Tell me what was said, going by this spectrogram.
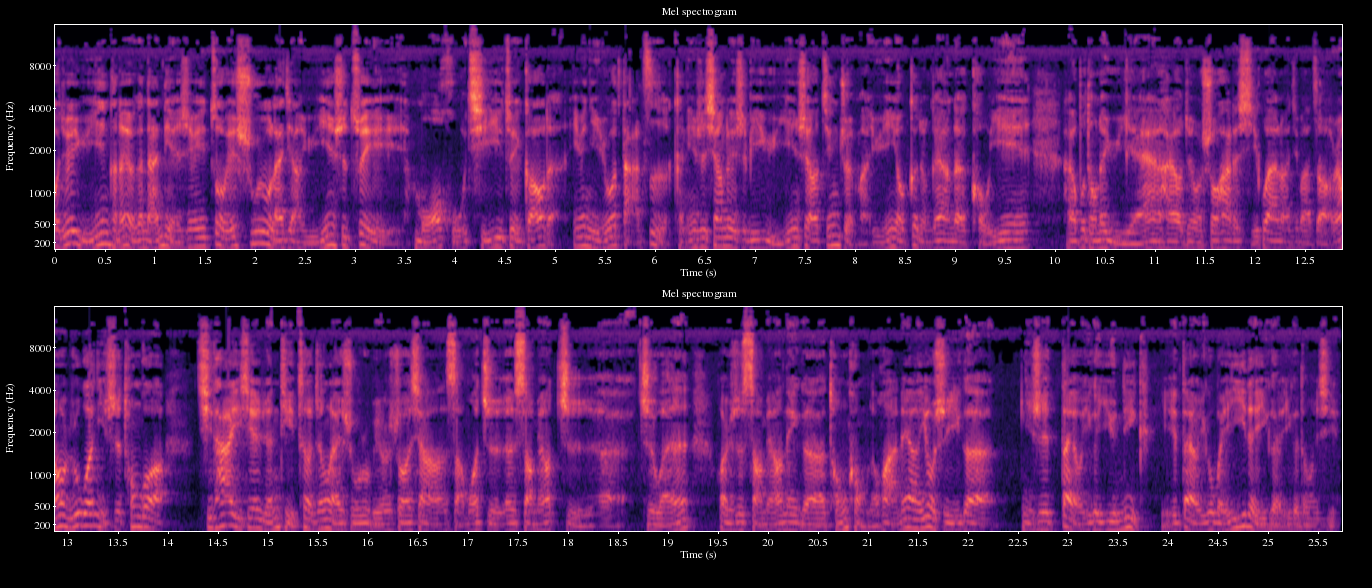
我觉得语音可能有个难点，是因为作为输入来讲，语音是最模糊、歧义最高的。因为你如果打字，肯定是相对是比语音是要精准嘛。语音有各种各样的口音，还有不同的语言，还有这种说话的习惯，乱七八糟。然后如果你是通过其他一些人体特征来输入，比如说像扫描指、呃扫描指、呃指纹，或者是扫描那个瞳孔的话，那样又是一个你是带有一个 unique，也带有一个唯一的一个一个东西。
